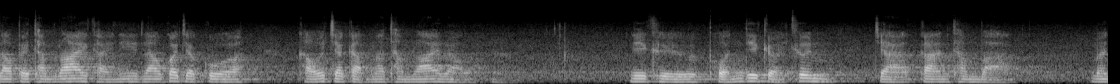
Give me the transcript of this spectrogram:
เราไปทำร้ายใครนี่เราก็จะกลัวเขาจะกลับมาทำร้ายเรา นี่คือผลที่เกิดขึ้นจากการทำบาป มัน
